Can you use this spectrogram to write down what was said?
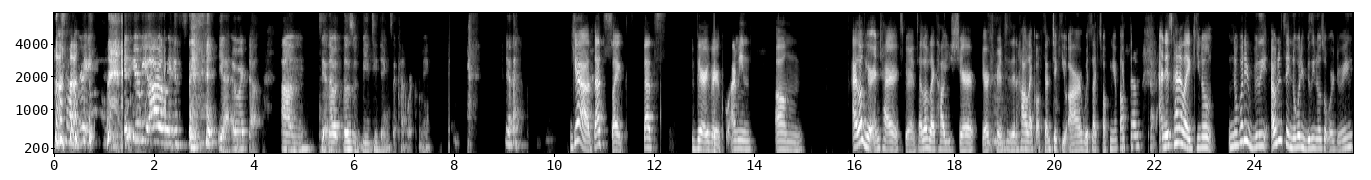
you sound great. and here we are. Like it's yeah, it worked out. Um, so yeah, that, those would be two things that kind of work for me. yeah. Yeah, that's like that's very, very cool. I mean, um, I love your entire experience. I love like how you share your experiences and how like authentic you are with like talking about them. And it's kind of like, you know, nobody really i wouldn't say nobody really knows what we're doing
